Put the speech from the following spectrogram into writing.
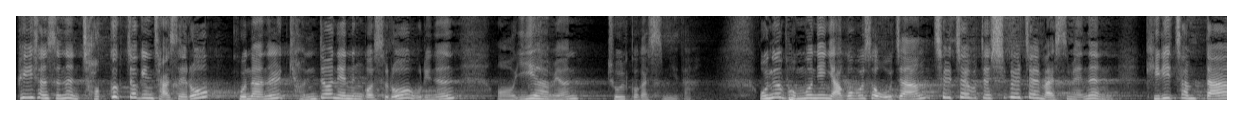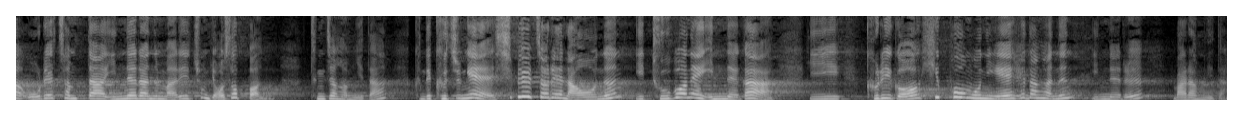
patience는 적극적인 자세로 고난을 견뎌내는 것으로 우리는 어, 이해하면 좋을 것 같습니다. 오늘 본문인 야고보서 5장 7절부터 11절 말씀에는 길이 참다, 오래 참다, 인내라는 말이 총 6번 등장합니다. 근데 그 중에 11절에 나오는 이 두 번의 인내가 이 그리거 히포모니에 해당하는 인내를 말합니다.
